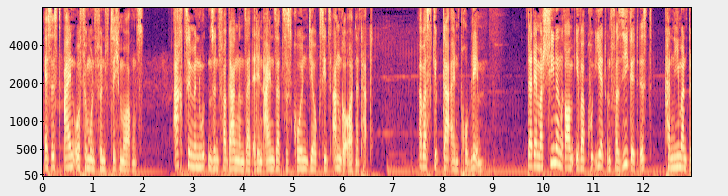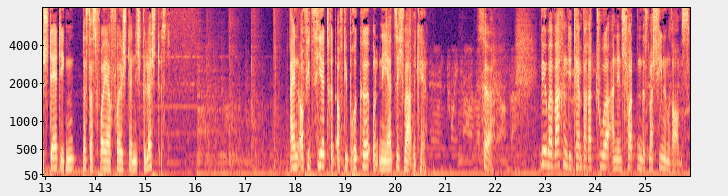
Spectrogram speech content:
Es ist 1.55 Uhr morgens. 18 Minuten sind vergangen, seit er den Einsatz des Kohlendioxids angeordnet hat. Aber es gibt da ein Problem. Da der Maschinenraum evakuiert und versiegelt ist, kann niemand bestätigen, dass das Feuer vollständig gelöscht ist. Ein Offizier tritt auf die Brücke und nähert sich Wabeke. Sir, wir überwachen die Temperatur an den Schotten des Maschinenraums.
